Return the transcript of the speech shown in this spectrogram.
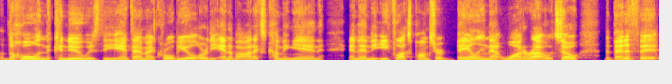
The hole in the canoe is the antimicrobial or the antibiotics coming in, and then the efflux pumps are bailing that water out. So the benefit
